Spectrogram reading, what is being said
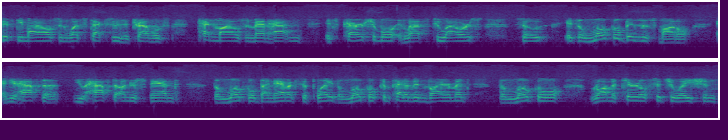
50 miles in West Texas. It travels 10 miles in Manhattan. It's perishable. It lasts two hours. So it's a local business model, and you have to you have to understand the local dynamics at play, the local competitive environment, the local raw material situation,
